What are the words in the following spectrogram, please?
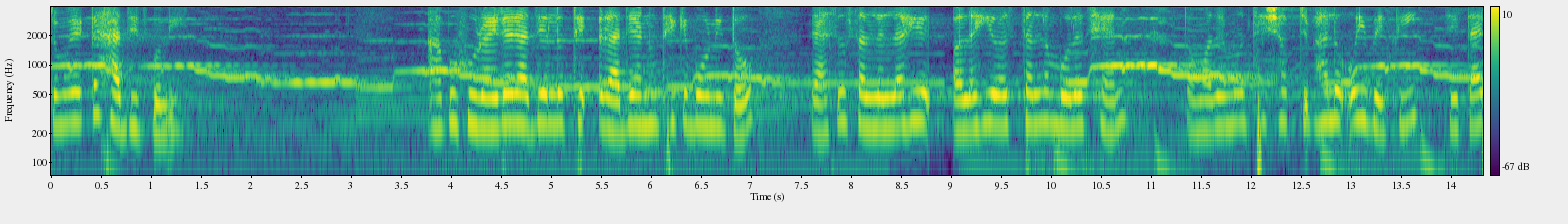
তোমাকে একটা হাদিস বলি। আবু হুরাইরা রাজি আনু থেকে বর্ণিত রাসুল সাল্লাহি আলহি আসাল্লাম বলেছেন, তোমাদের মধ্যে সবচেয়ে ভালো ওই ব্যক্তি যে তার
